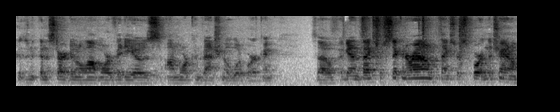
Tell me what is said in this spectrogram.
going to start doing a lot more videos on more conventional woodworking. So again, thanks for sticking around. Thanks for supporting the channel.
